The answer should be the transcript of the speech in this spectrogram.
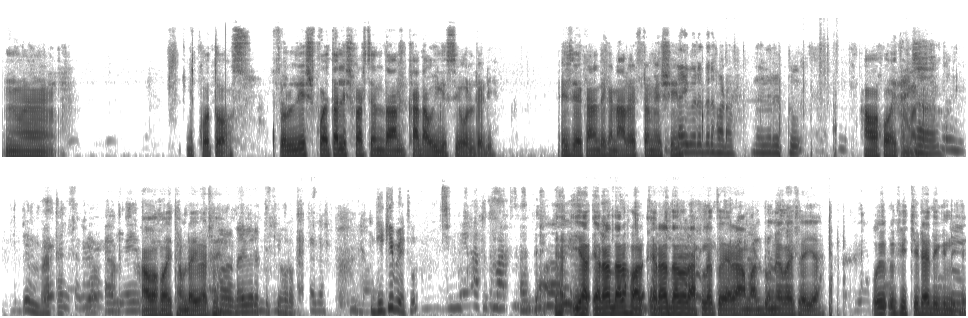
উম, কত? চল্লিশ পঁয়তাল্লিশ পার্সেন্ট ধান কাটা হয়ে গেছে অলরেডি এই যে এখানে দেখেন আরও একটা মেশিন হাওয়া খাওয়াইতাম না হ্যাঁ। হাওয়া খাওয়াইতাম ড্রাইভার হ্যাঁ ড্রাইভার একটু কি করো দেখিবে তো এরা দ্বারা এরা দ্বারা রাখলে তো এরা আমার ডুনে ভাই চাইয়া ওই ওই পিচিটা দেখে লিছে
